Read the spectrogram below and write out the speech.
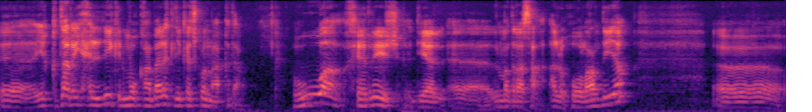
آه، يقدر يحل لك المقابلات اللي كتكون معقدة. هو خريج ديال آه، المدرسة الهولندية. آه،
